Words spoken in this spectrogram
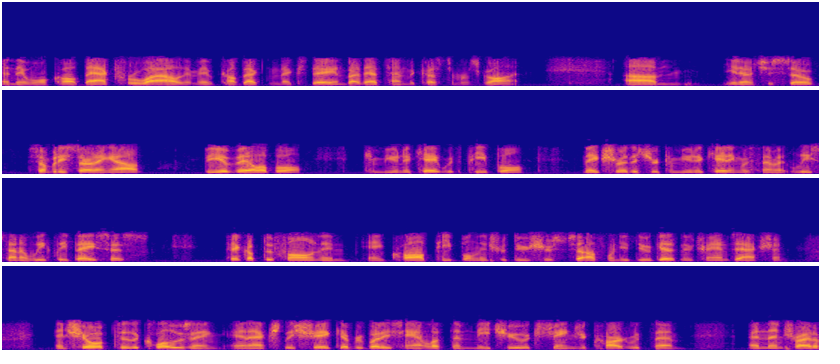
and they won't call back for a while. They may call back the next day, and by that time the customer's gone. Um, you know, it's just so somebody starting out, be available, communicate with people, make sure that you're communicating with them at least on a weekly basis. Pick up the phone and, and call people and introduce yourself when you do get a new transaction. And show up to the closing and actually shake everybody's hand. Let them meet you, exchange a card with them, and then try to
